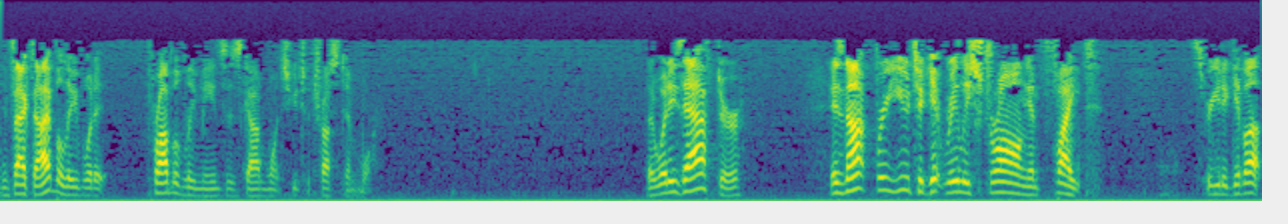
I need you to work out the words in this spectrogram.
In fact, I believe what it probably means is God wants you to trust Him more. That what He's after is not for you to get really strong and fight, it's for you to give up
